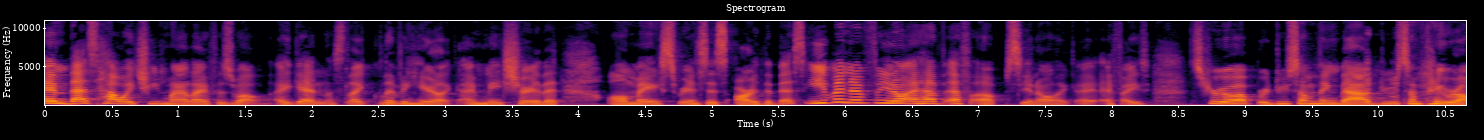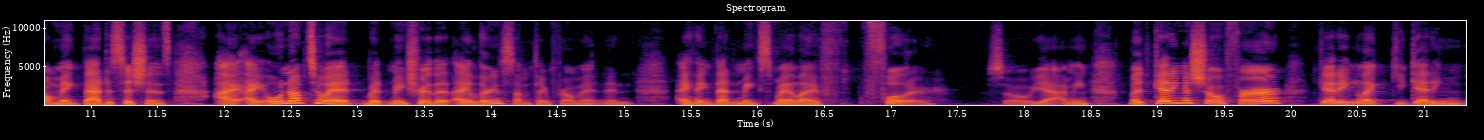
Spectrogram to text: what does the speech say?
And that's how i treat my life as well. Again it's like living here like i make sure that all my experiences are the best. Even if you know i have f ups you know like I, if i screw up or do something bad do something wrong make bad decisions I, I own up to it but make sure that i learn something from it. And i think that makes my life fuller so yeah, I mean, but getting a chauffeur, getting like you getting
